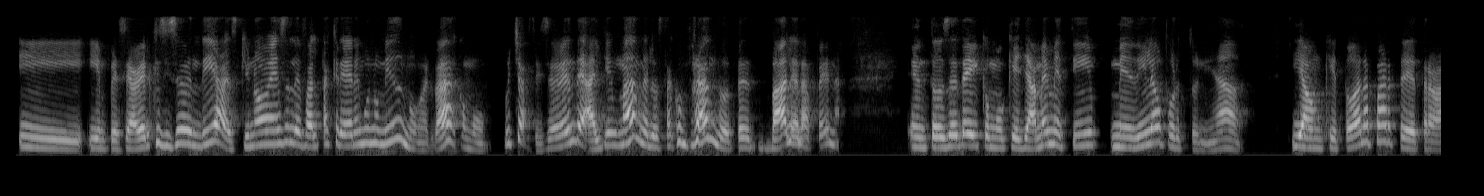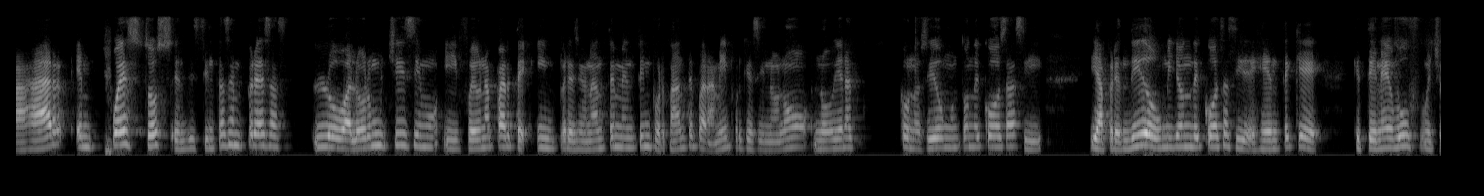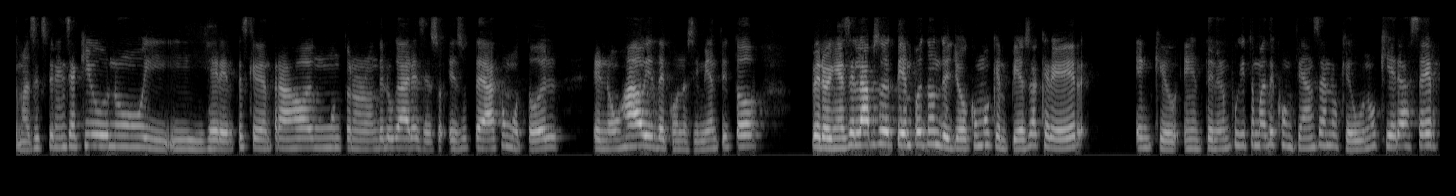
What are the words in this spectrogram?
y, empecé a ver que sí se vendía. Es que uno a veces le falta creer en uno mismo, ¿verdad? Como, pucha, si se vende, alguien más me lo está comprando, vale la pena. Entonces, de ahí como que ya me metí, me di la oportunidad. Y aunque toda la parte de trabajar en puestos en distintas empresas lo valoro muchísimo y fue una parte impresionantemente importante para mí, porque si no, no, no hubiera conocido un montón de cosas y y aprendido un millón de cosas y de gente que, que tiene uf, mucho más experiencia que uno y, gerentes que habían trabajado en un montón de lugares, eso, eso te da como todo el, el know-how y de conocimiento y todo, pero en ese lapso de tiempo es donde yo como que empiezo a creer en, que, en tener un poquito más de confianza en lo que uno quiere hacer,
